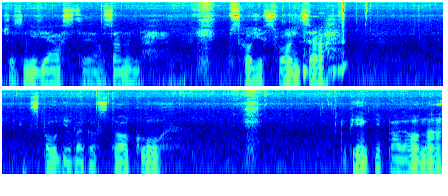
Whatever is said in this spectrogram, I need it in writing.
przez niewiasty o samym wschodzie słońca z południowego stoku. Pięknie palona,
